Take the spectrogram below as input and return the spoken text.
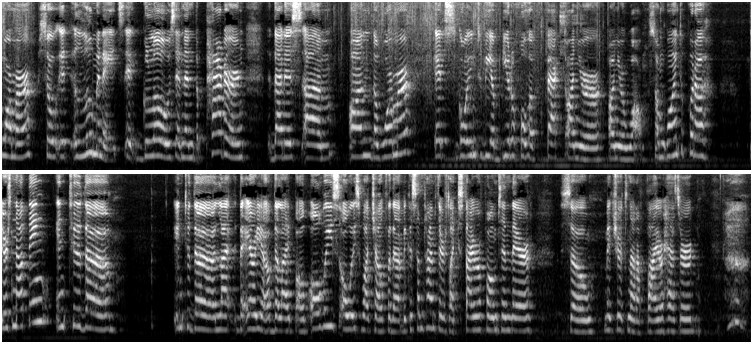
warmer. So it illuminates, it glows, and then the pattern that is um, on the warmer, it's going to be a beautiful effect on your on your wall. So I'm going to put a, there's nothing into the into the the area of the light bulb. Always, always watch out for that because sometimes there's like styrofoams in there. So make sure it's not a fire hazard.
